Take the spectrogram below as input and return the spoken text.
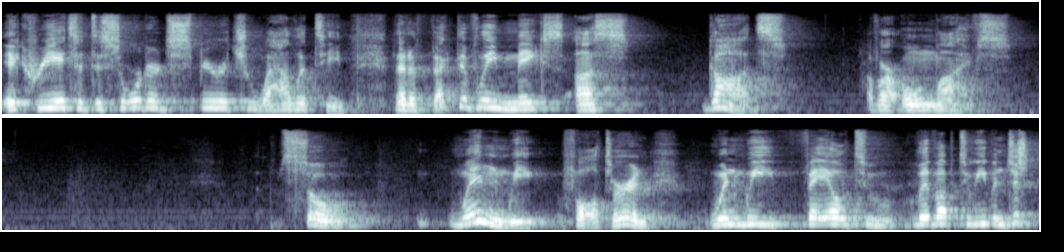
it creates a disordered spirituality that effectively makes us gods of our own lives. So when we falter and when we fail to live up to even just,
